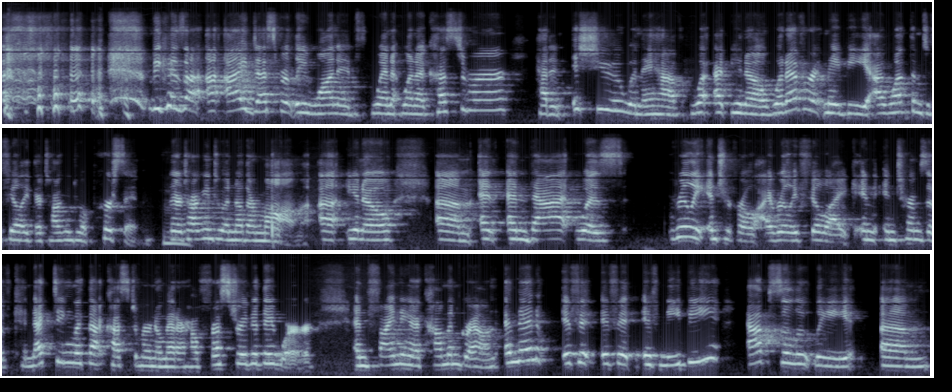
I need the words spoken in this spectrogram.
because I, I desperately wanted when when a customer had an issue when they have what you know whatever it may be i want them to feel like they're talking to a person. They're talking to another mom uh, you know um, and and that was really integral i really feel like in in terms of connecting with that customer no matter how frustrated they were and finding a common ground. And then if it if it if need be absolutely um,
